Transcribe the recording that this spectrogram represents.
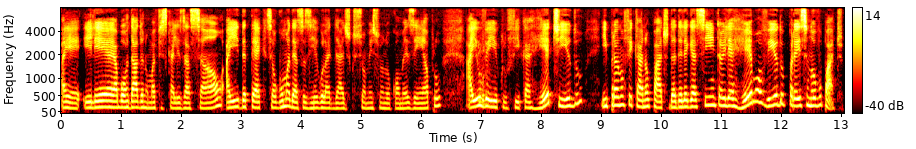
É, ele é abordado numa fiscalização, aí detecta-se alguma dessas irregularidades que o senhor mencionou como exemplo, aí o veículo fica retido e para não ficar no pátio da delegacia, então ele é removido para esse novo pátio.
